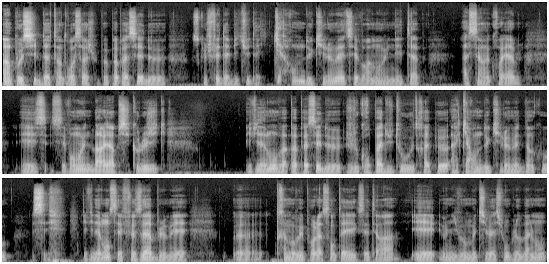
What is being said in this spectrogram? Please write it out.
impossible d'atteindre ça. Je ne peux pas passer de ce que je fais d'habitude à 42 km. C'est vraiment une étape assez incroyable. Et c'est vraiment une barrière psychologique. Évidemment, on va pas passer de je cours pas du tout ou très peu à 42 km d'un coup. Évidemment, c'est faisable, mais euh, très mauvais pour la santé, etc. Et au niveau motivation, globalement,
